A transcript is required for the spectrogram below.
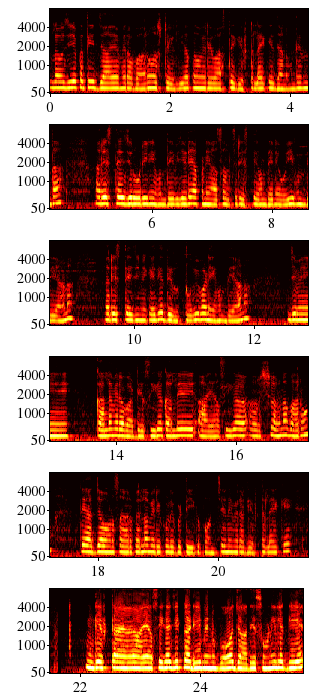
ਲਓ ਜੀ, ਇਹ ਭਤੀਜਾ ਆਇਆ ਮੇਰਾ ਬਾਹਰੋਂ ਆਸਟ੍ਰੇਲੀਆ ਤੋਂ, ਮੇਰੇ ਵਾਸਤੇ ਗਿਫਟ ਲੈ ਕੇ ਜਨਮ ਦਿਨ ਦਾ। ਰਿਸ਼ਤੇ ਜ਼ਰੂਰੀ ਨਹੀਂ ਹੁੰਦੇ ਵੀ ਜਿਹੜੇ ਆਪਣੇ ਅਸਲ 'ਚ ਰਿਸ਼ਤੇ ਹੁੰਦੇ ਨੇ, ਉਹੀ ਹੁੰਦੇ ਆ, ਹਨਾ? ਰਿਸ਼ਤੇ ਜਿਵੇਂ ਕਹਿੰਦੀ ਆ, ਦਿਲ ਤੋਂ ਵੀ ਬਣੇ ਹੁੰਦੇ ਆ, ਹਨਾ? ਜਿਵੇਂ ਕੱਲ ਮੇਰਾ ਬਰਥਡੇ ਸੀਗਾ ਕੱਲ ਇਹ ਆਇਆ ਸੀਗਾ ਅਰਸ਼, ਹਨਾ, ਬਾਹਰੋਂ? ਤੇ ਅੱਜ ਆਉਣ ਸਾਰ ਪਹਿਲਾਂ ਮੇਰੇ ਕੋਲੇ ਬੁਟੀਕ ਪਹੁੰਚੇ ਨੇ ਮੇਰਾ ਗਿਫਟ ਲੈ ਕੇ। ਗਿਫਟ ਆਇਆ ਸੀਗਾ ਜੀ, ਘੜੀ ਮੈਨੂੰ ਬਹੁਤ ਜ਼ਿਆਦਾ ਸੋਹਣੀ ਲੱਗੀ ਹੈ।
